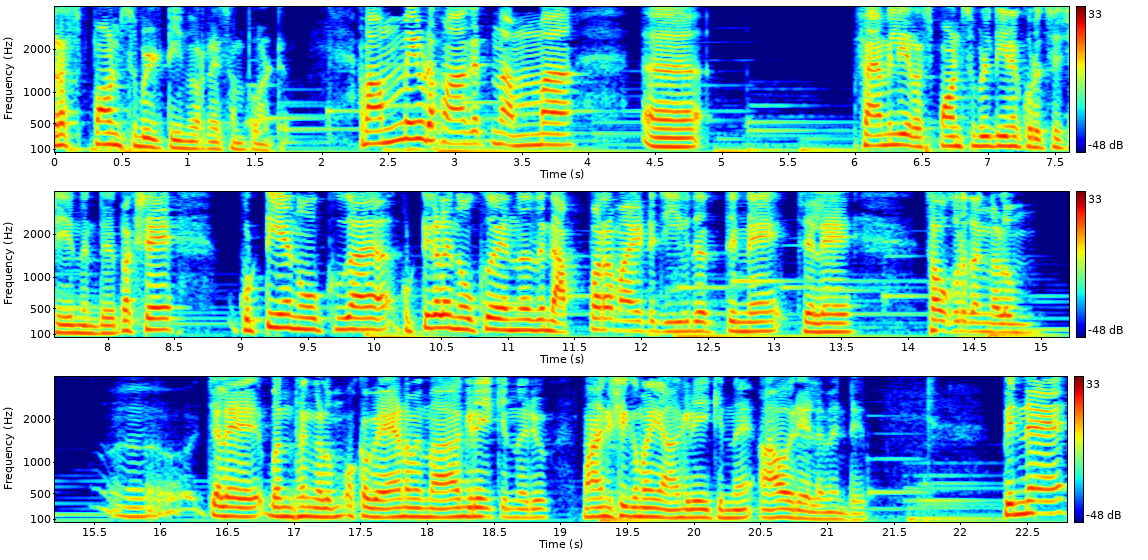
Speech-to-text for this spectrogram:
responsibility എന്ന് പറഞ്ഞൊരു സംഭവമുണ്ട്. അപ്പം അമ്മയുടെ ഭാഗത്ത് നിന്ന് അമ്മ ഫാമിലി റെസ്പോൺസിബിലിറ്റീനെ കുറിച്ച് ചെയ്യുന്നുണ്ട്. പക്ഷേ കുട്ടിയെ നോക്കുക കുട്ടികളെ നോക്കുക എന്നതിന്റെ അപ്പുറമായിട്ട് ജീവിതത്തിന്റെ ചില സൗഹൃദങ്ങളും ചില ബന്ധങ്ങളും ഒക്കെ വേണമെന്ന് ആഗ്രഹിക്കുന്ന ഒരു മാനുഷികമായി ആഗ്രഹിക്കുന്ന ആ ഒരു എലമെന്റ് പിന്നെ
